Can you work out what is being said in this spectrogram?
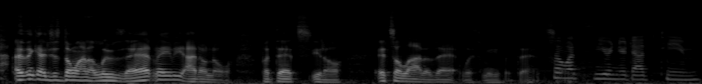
I think I just don't want to lose that, maybe. I don't know. But that's, you know, it's a lot of that with me with that. So what's you and your dad's team?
